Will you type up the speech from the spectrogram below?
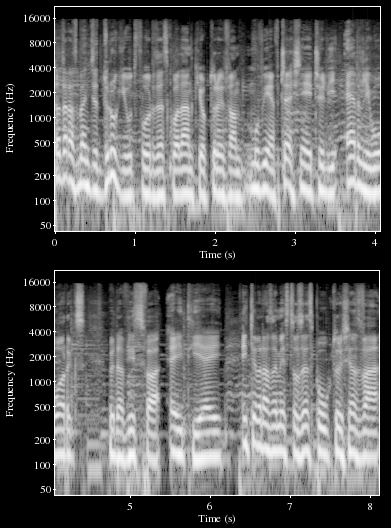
To teraz będzie drugi utwór ze składanki, o której wam mówiłem wcześniej, czyli Early Works wydawnictwa ATA. I tym razem jest to zespół, który się nazywa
